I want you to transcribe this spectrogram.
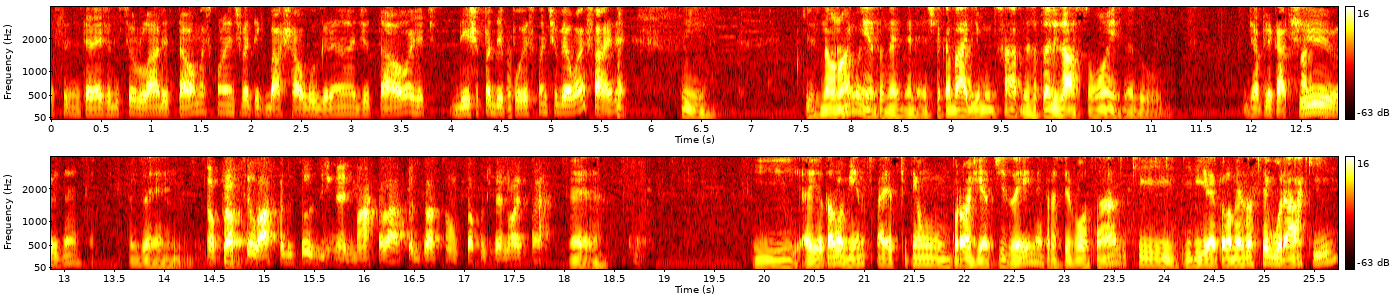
a internet do celular e tal, mas quando a gente vai ter que baixar algo grande e tal, a gente deixa para depois quando tiver Wi-Fi, né? Sim. Porque senão não aguenta, né? A internet acabaria muito rápido. As atualizações, né? Do... De aplicativos, né? Pois é. Não, o próprio celular faz sozinho, né? Ele marca lá, atualização, só quando tiver no Wi-Fi. É. E aí eu tava vendo que parece que tem um projeto de lei, né, para ser votado, que iria pelo menos assegurar que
